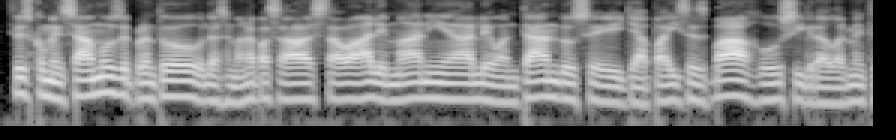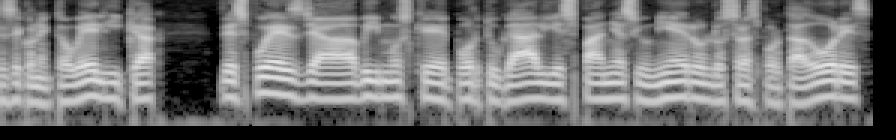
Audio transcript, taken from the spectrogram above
Entonces comenzamos, de pronto la semana pasada estaba Alemania levantándose y ya Países Bajos y gradualmente se conectó Bélgica. Después ya vimos que Portugal y España se unieron, los transportadores,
